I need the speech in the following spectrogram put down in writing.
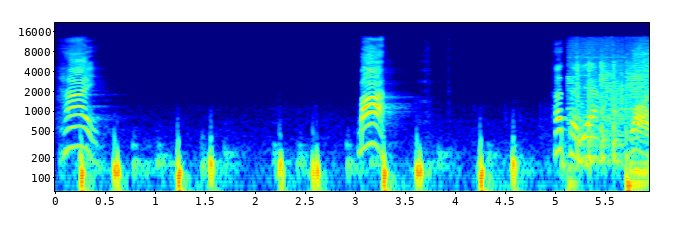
hai ba. Hết thời gian. Wow.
